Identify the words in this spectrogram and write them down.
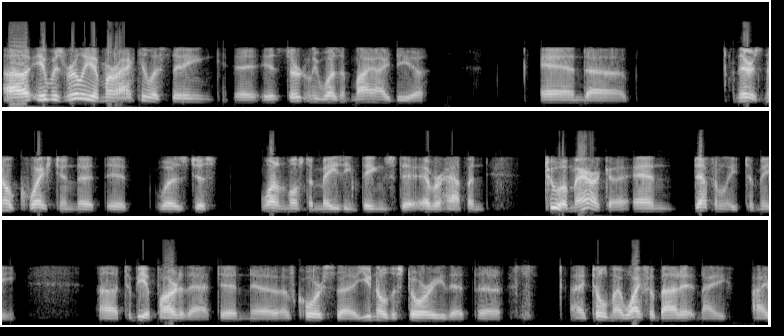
uh, it was really a miraculous thing. It certainly wasn't my idea. And uh, there's no question that it was just one of the most amazing things to ever happen to America and definitely to me uh, to be a part of that. And uh, of course, uh, you know the story that uh, I told my wife about it, and I I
